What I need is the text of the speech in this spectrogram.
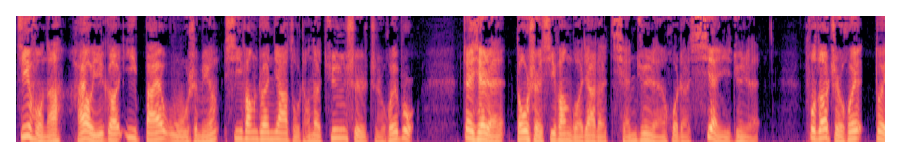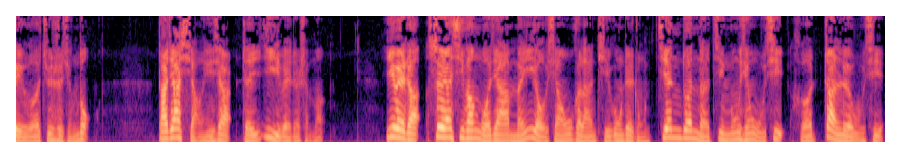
基辅呢，还有一个一百五十名西方专家组成的军事指挥部，这些人都是西方国家的前军人或者现役军人，负责指挥对俄军事行动。大家想一下，这意味着什么？意味着虽然西方国家没有向乌克兰提供这种尖端的进攻型武器和战略武器，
